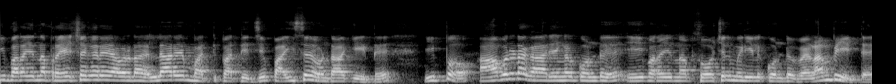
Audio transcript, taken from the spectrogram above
ഈ പറയുന്ന പ്രേക്ഷകരെ അവരുടെ എല്ലാവരെയും പറ്റി പറ്റിച്ച് പൈസ ഉണ്ടാക്കിയിട്ട് ഇപ്പോൾ അവരുടെ കാര്യങ്ങൾ കൊണ്ട് ഈ പറയുന്ന സോഷ്യൽ മീഡിയയിൽ കൊണ്ട് വിളമ്പിയിട്ട്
